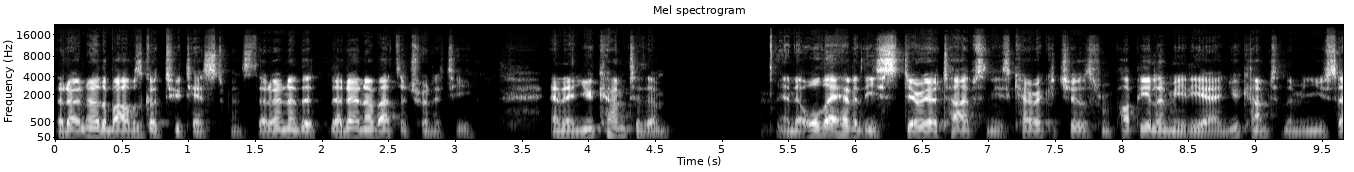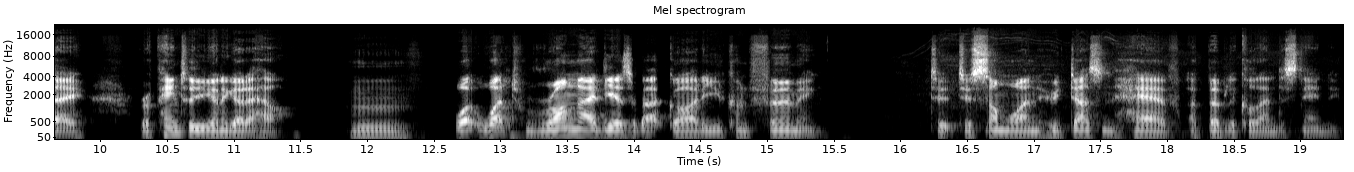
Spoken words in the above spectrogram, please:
they don't know the Bible's got two testaments, they don't know that they don't know about the Trinity, and then you come to them, and all they have are these stereotypes and these caricatures from popular media, and you come to them and you say, "Repent, or you're going to go to hell." Hmm. What what wrong ideas about God are you confirming to, to someone who doesn't have a biblical understanding?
